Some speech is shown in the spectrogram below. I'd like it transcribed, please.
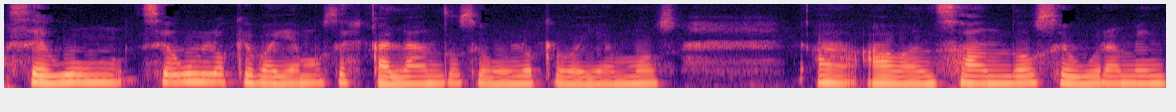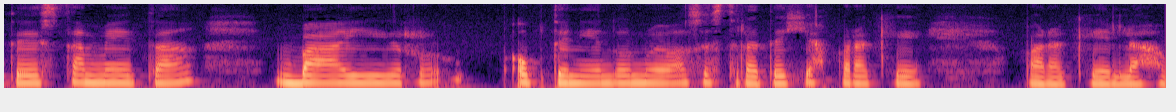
Según, según lo que vayamos escalando, según lo que vayamos avanzando, seguramente esta meta va a ir obteniendo nuevas estrategias para que, para que las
